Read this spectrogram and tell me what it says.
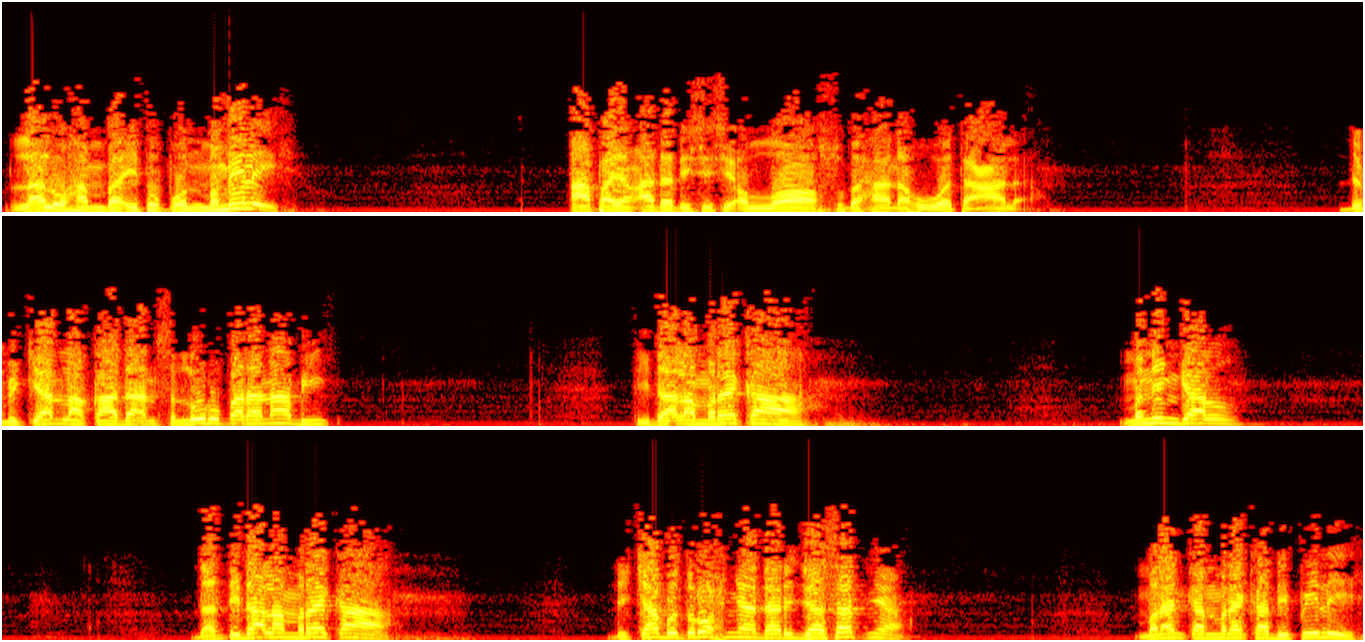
Lalu hamba itu pun memilih apa yang ada di sisi Allah Subhanahu wa taala. Demikianlah keadaan seluruh para nabi. Tidaklah mereka meninggal dan tidaklah mereka dicabut ruhnya dari jasadnya melainkan mereka dipilih,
